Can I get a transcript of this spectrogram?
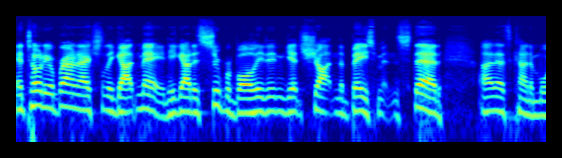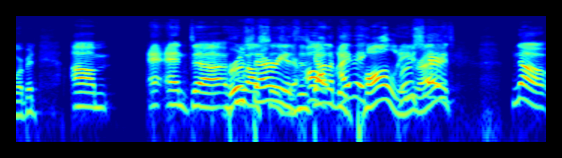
Antonio Brown actually got made. He got his Super Bowl. He didn't get shot in the basement instead. Uh, that's kind of morbid. Um, and uh, who Bruce Arians has Oh, be Paulie, Bruce right? Arians- no,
